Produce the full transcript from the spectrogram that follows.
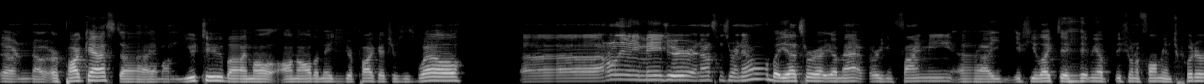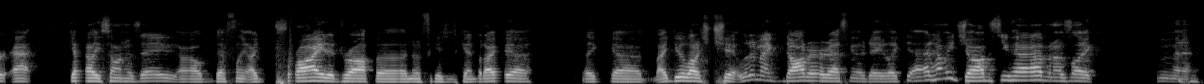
or no or podcast. Uh, I am on YouTube. I'm all on all the major podcatchers as well. Uh, I don't have any major announcements right now, but yeah, that's where I'm at. Where you can find me. Uh, if you like to hit me up, if you want to follow me on Twitter at Gally San Jose, I'll definitely. I try to drop uh, notifications again, but I uh, like uh, I do a lot of shit. Literally, my daughter had asked me the other day, like, "Dad, how many jobs do you have?" And I was like, "Wait a minute."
